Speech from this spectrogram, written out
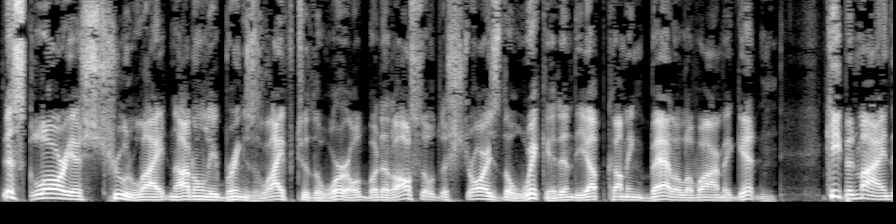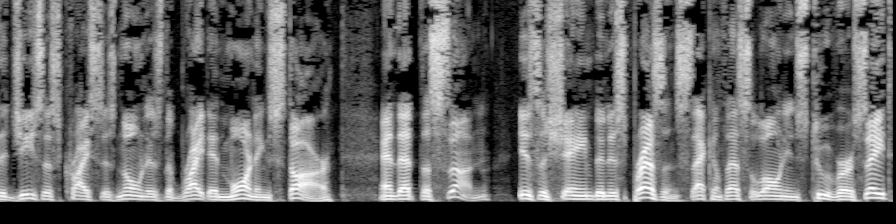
This glorious true light not only brings life to the world, but it also destroys the wicked in the upcoming battle of Armageddon. Keep in mind that Jesus Christ is known as the bright and morning star, and that the sun is ashamed in his presence. 2 Thessalonians 2 verse 8,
